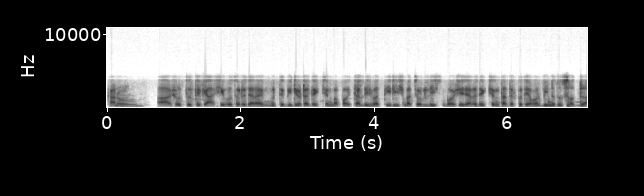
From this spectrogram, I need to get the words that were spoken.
কারণ আহ, সত্তর থেকে আশি বছরে যারা এই মুহূর্তে ভিডিওটা দেখছেন বা পঁয়তাল্লিশ বা তিরিশ বা চল্লিশ বয়সে যারা দেখছেন তাদের প্রতি আমার বিনত শ্রদ্ধা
